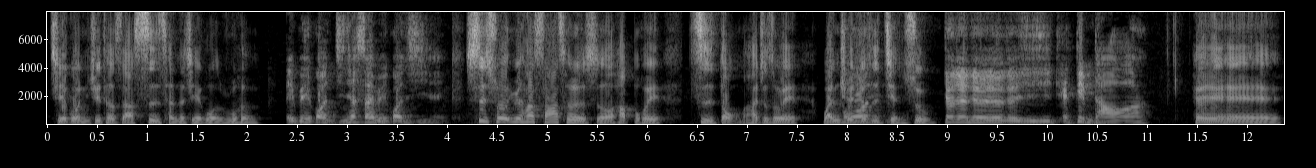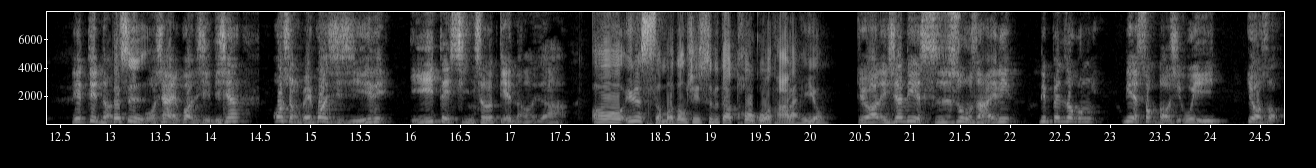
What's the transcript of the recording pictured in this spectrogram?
结果你去特斯拉试乘的结果如何？哎，没关，人家塞没关系诶。是说，因为它刹车的时候，它不会自动嘛，它就是会完全就是减速。对对对对对，是定头啊。嘿嘿嘿嘿嘿，你定头，但是我现在没关系。你现在我想没关系是一一对新车电脑，你知道？哦，因为什么东西是不是都要透过它来用？对啊，你现在你的时速上，你你变做讲，你的速度是位于右手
